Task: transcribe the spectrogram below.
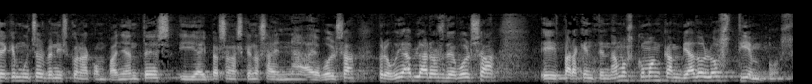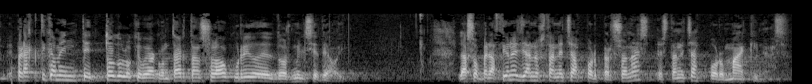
Sé que muchos venís con acompañantes y hay personas que no saben nada de bolsa, pero voy a hablaros de bolsa eh, para que entendamos cómo han cambiado los tiempos. Prácticamente todo lo que voy a contar tan solo ha ocurrido del 2007 a hoy. Las operaciones ya no están hechas por personas, están hechas por máquinas.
